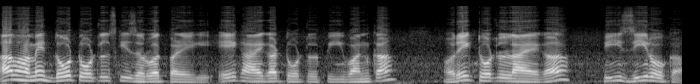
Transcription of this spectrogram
अब हमें दो टोटल्स की ज़रूरत पड़ेगी. एक आएगा टोटल पी वन का और एक टोटल आएगा पी ज़ीरो का.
